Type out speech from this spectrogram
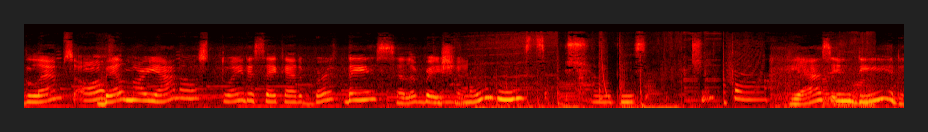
glimpse of Bel Mariano's 22nd birthday celebration. Ladies, showbiz. Yes, indeed.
